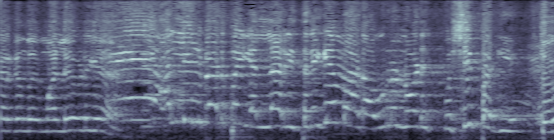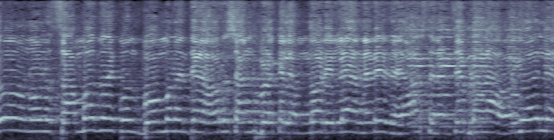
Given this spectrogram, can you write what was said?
ಕರ್ಕೊಂಡೋಗಿ ಮಾಡ್ಲಿ ಹುಡುಗಿ? ಅಲ್ಲಿ ಬೇಡಪ್ಪ ಎಲ್ಲ ರೀತರಿಗೆ ಮಾಡು ಅವರು ನೋಡಿ ಖುಷಿ ಪಡ್ಲಿ. ನೋಡು ಸಮಾಧಾನಕ್ಕೆ ಒಂದ್ ಬೊಮ್ಮನ ಅಂತೇಳಿ ಅವರು ಸಂಘ ಬೆಳಕಲ್ಲ ನೋಡಿ ಇಲ್ಲೇ ನಡೀದೆ ಯಾವ ನಡೆಸಿ ಬಿಡೋಣ ಹೋಗಿ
